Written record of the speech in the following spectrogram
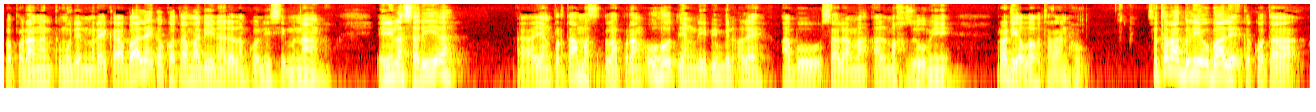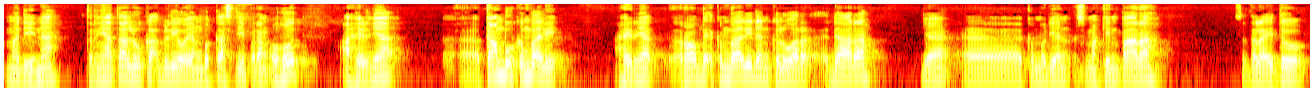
peperangan kemudian mereka balik ke kota Madinah dalam kondisi menang. Inilah syariah uh, yang pertama setelah perang Uhud yang dipimpin oleh Abu Salamah Al-Makhzumi radhiyallahu taala anhu. Setelah beliau balik ke kota Madinah, ternyata luka beliau yang bekas di perang Uhud akhirnya uh, kambuh kembali. Akhirnya robek kembali dan keluar darah ya uh, kemudian semakin parah. Setelah itu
